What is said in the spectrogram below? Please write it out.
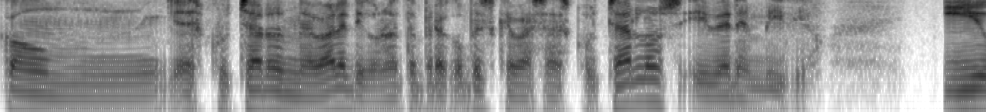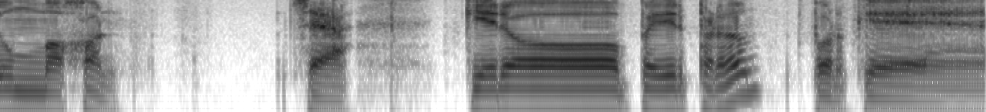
Con escucharlos me vale. Digo, no te preocupes que vas a escucharlos y ver en vídeo. Y un mojón. O sea, quiero pedir perdón porque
